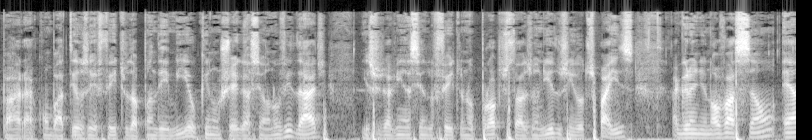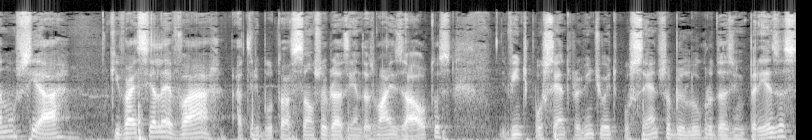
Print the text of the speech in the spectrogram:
para combater os efeitos da pandemia, o que não chega a ser uma novidade. Isso já vinha sendo feito no próprio Estados Unidos e em outros países. A grande inovação é anunciar que vai se elevar a tributação sobre as rendas mais altas, 20% para 28% sobre o lucro das empresas,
